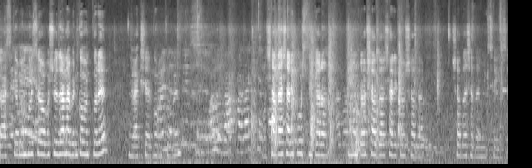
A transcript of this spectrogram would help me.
গাছ কেমন হয়েছে অবশ্যই জানাবেন কমেন্ট করে। লাইক শেয়ার কমেন্ট করবেন সাদা শাড়ি পরছি কারণ মনটাও সাদা, শাড়িটাও সাদা। সাদা সাদা মিক্স হয়ে গেছে।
